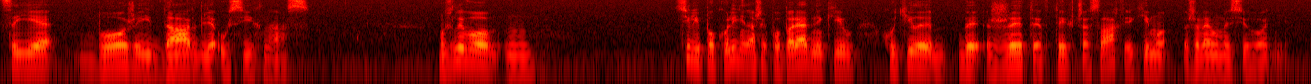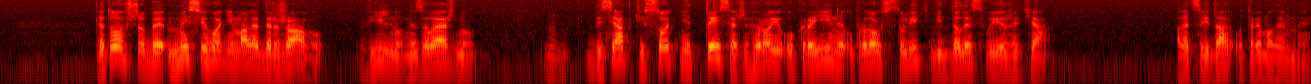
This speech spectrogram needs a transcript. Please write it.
це є Божий дар для усіх нас. Можливо, цілі покоління наших попередників хотіли би жити в тих часах, в які ми живемо ми сьогодні. Для того, щоб ми сьогодні мали державу вільну, незалежну, десятки, сотні тисяч героїв України упродовж століть віддали своє життя. Але цей дар отримали ми.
